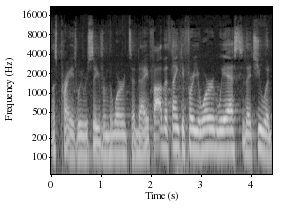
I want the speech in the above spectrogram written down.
Let's pray as we receive from the word today. Father, thank you for your word. We ask that you would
